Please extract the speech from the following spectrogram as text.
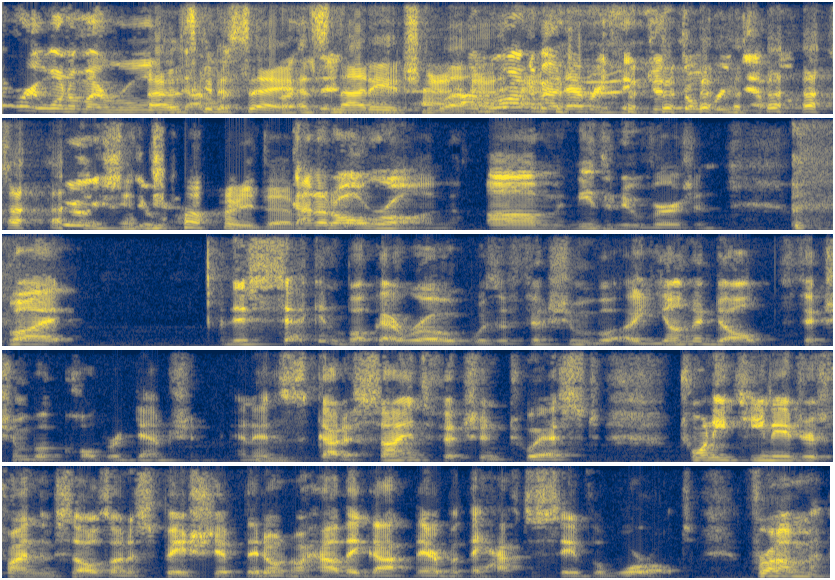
every one of my rules. I was going to say it's not aged well. I'm wrong about everything. Just don't read that book. It's clearly stupid. Got it all wrong. Um, it needs a new version, but this second book I wrote was a fiction book, a young adult fiction book called Redemption, and it's mm. got a science fiction twist. Twenty teenagers find themselves on a spaceship. They don't know how they got there, but they have to save the world from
